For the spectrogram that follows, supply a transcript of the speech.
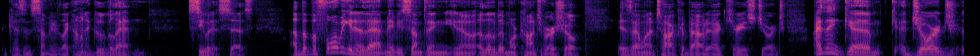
because then some of you are like, I'm going to Google that and see what it says. Uh, but before we get into that, maybe something you know a little bit more controversial is I want to talk about uh, Curious George. I think um, George uh,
